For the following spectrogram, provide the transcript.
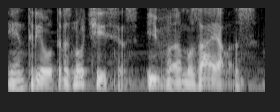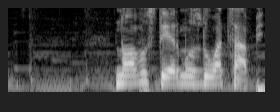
entre outras notícias. E vamos a elas. Novos termos do WhatsApp.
